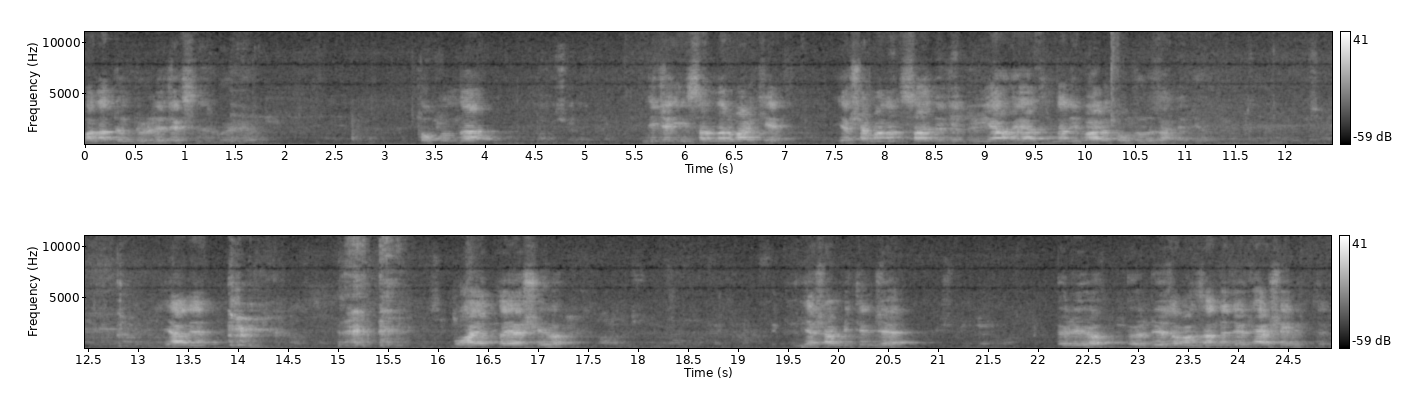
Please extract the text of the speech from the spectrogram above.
bana döndürüleceksiniz buyuruyor. Toplumda nice insanlar var ki yaşamanın sadece dünya hayatından ibaret olduğunu zannediyor. Yani bu hayatta yaşıyor. Yaşam bitince ölüyor. Öldüğü zaman zannediyor ki her şey bitti.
